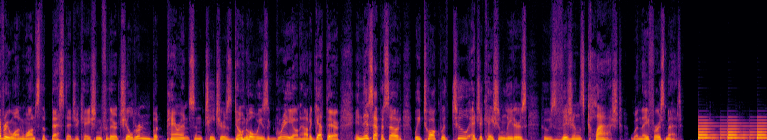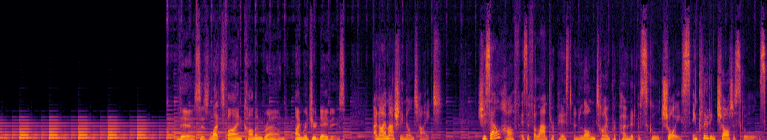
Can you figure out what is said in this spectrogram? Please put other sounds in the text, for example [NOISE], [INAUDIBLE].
Everyone wants the best education for their children, but parents and teachers don't always agree on how to get there. In this episode, we talk with two education leaders whose visions clashed when they first met. This is Let's Find Common Ground. I'm Richard Davies. And I'm Ashley Milne Gisele Huff is a philanthropist and long-time proponent of school choice, including charter schools.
